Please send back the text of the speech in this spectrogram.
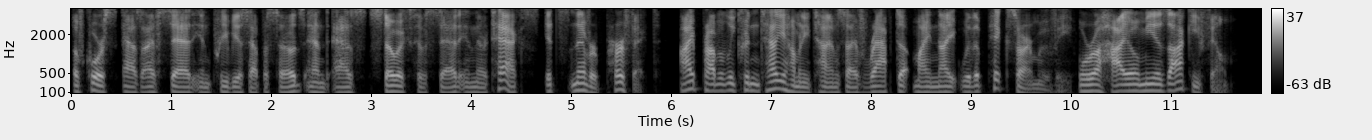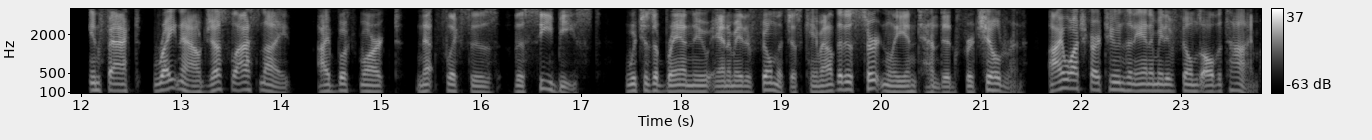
Of course, as I've said in previous episodes, and as Stoics have said in their texts, it's never perfect. I probably couldn't tell you how many times I've wrapped up my night with a Pixar movie or a Hayao Miyazaki film. In fact, right now, just last night, I bookmarked Netflix's The Sea Beast, which is a brand new animated film that just came out that is certainly intended for children. I watch cartoons and animated films all the time,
